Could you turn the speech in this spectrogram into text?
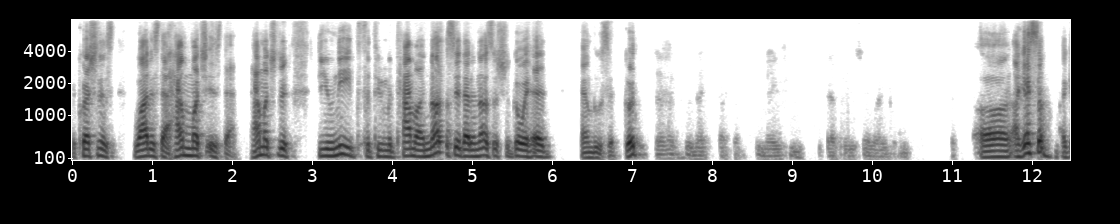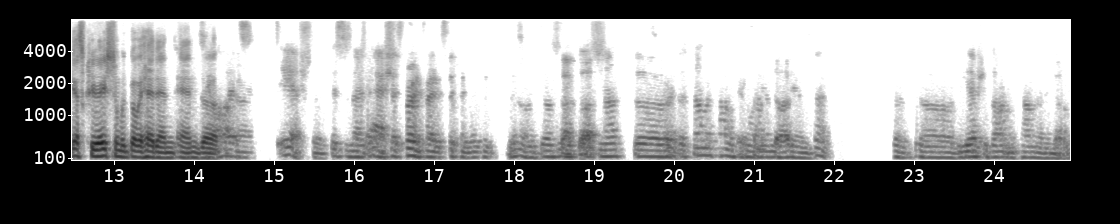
The question is, what is that? How much is that? How much do, do you need for to matama another that another should go ahead and lose it? Good. Uh, I guess so. I guess creation would go ahead and and. Uh, ash. This is not ash. That's burnt, right? It's different. No, it It's not. It's not. But, uh, the metallic.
